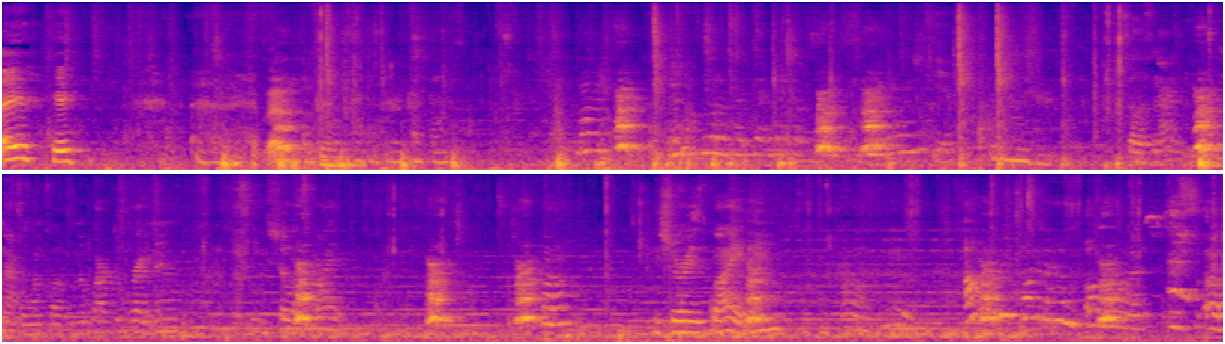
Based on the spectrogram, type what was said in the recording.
Hey, hey. Sure is quiet. He sure is quiet, eh? I'm already talking to him. Oh, it's, uh,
